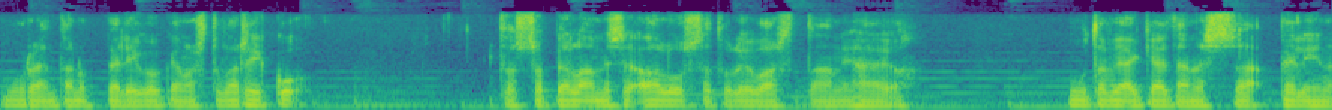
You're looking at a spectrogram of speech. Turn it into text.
murentanut pelikokemusta, varsinkin kun tuossa pelaamisen alussa tuli vastaan ihan jo muutamia käytännössä pelin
